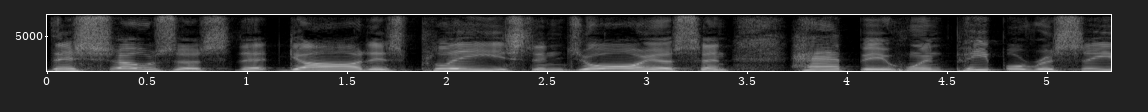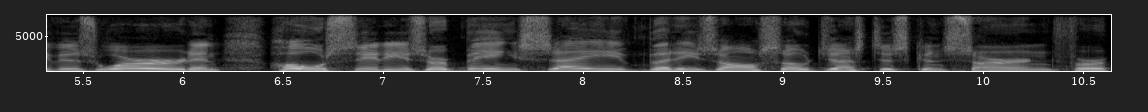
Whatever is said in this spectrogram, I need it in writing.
This shows us that God is pleased and joyous and happy when people receive His Word and whole cities are being saved, but He's also just as concerned for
